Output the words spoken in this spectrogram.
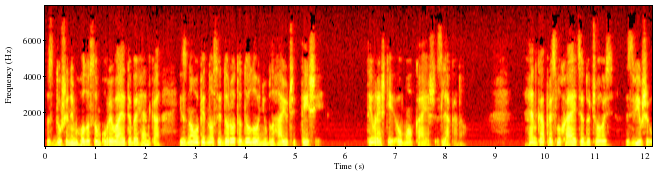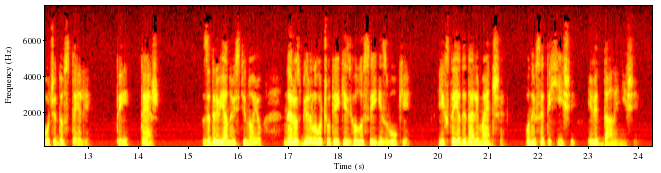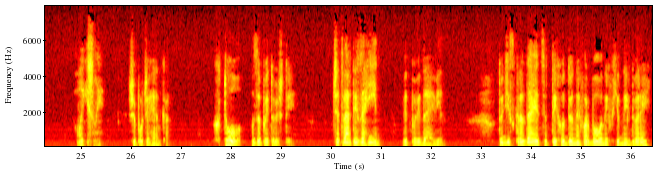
Здушеним голосом уриває тебе Генка і знову підносить до рота долоню, благаючи тиші. Ти врешті вмовкаєш злякано. Генка прислухається до чогось, звівши очі до стелі. Ти теж. За дерев'яною стіною нерозбірливо чути якісь голоси і звуки. Їх стає дедалі менше, вони все тихіші і віддаленіші. Вийшли шепоче Генка. Хто? запитуєш ти. Четвертий загін, відповідає він. тоді скрадається тихо до нефарбованих вхідних дверей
